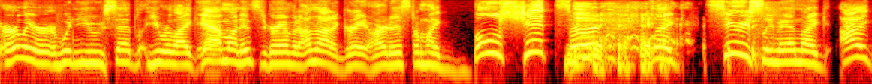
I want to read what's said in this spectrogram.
earlier when you said you were like, yeah, I'm on Instagram, but I'm not a great artist. I'm like, bullshit, sir. like seriously, man. Like I,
